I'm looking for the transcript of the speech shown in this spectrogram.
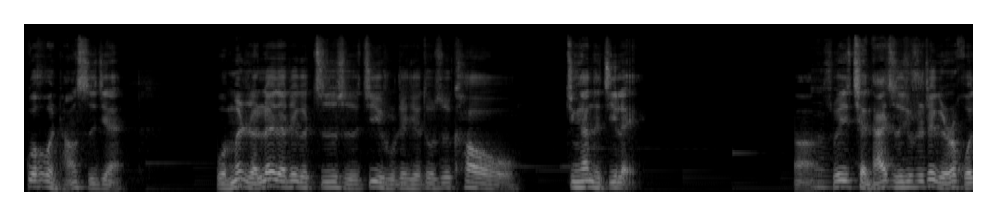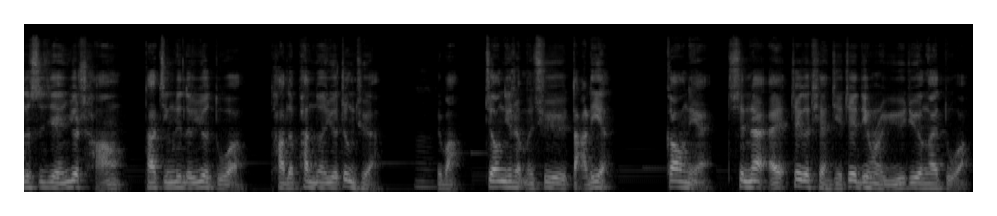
过后很长时间，我们人类的这个知识、技术这些都是靠经验的积累。啊，嗯所以潜台词就是这个人活的时间越长，他经历的越多，他的判断越正确，嗯对吧？教你怎么去打猎，告诉你现在哎这个天气这地方鱼就应该多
